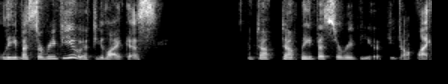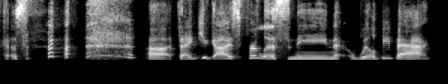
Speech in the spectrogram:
leave us a review if you like us. Don't don't leave us a review if you don't like us. uh, thank you guys for listening. We'll be back,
